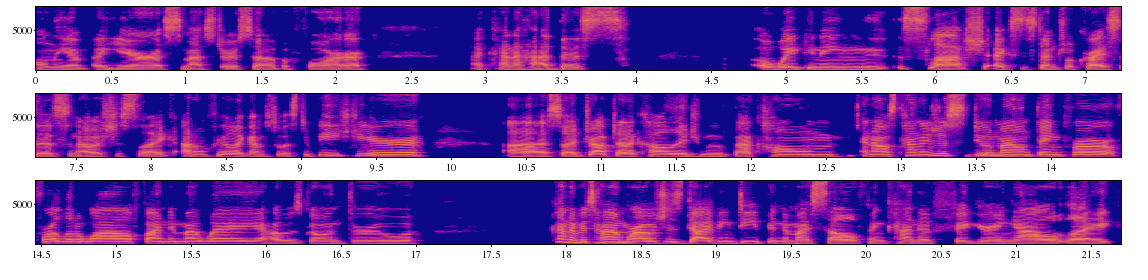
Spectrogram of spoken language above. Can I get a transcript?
only a, a year, a semester or so before I kind of had this awakening slash existential crisis, and I was just like, I don't feel like I'm supposed to be here. Uh, so I dropped out of college, moved back home, and I was kind of just doing my own thing for for a little while, finding my way. I was going through kind of a time where I was just diving deep into myself and kind of figuring out like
